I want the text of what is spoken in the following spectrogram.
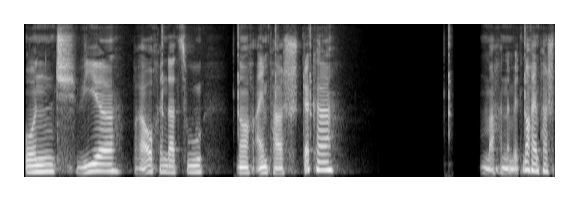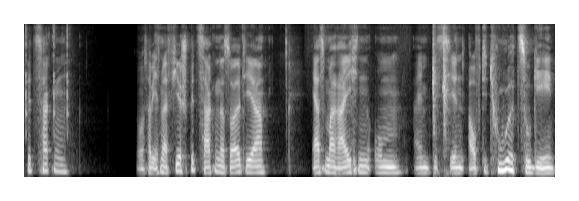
Und wir brauchen dazu noch ein paar Stöcker. Machen damit noch ein paar Spitzhacken. So, jetzt habe ich erstmal vier Spitzhacken. Das sollte ja erstmal reichen, um ein bisschen auf die Tour zu gehen.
